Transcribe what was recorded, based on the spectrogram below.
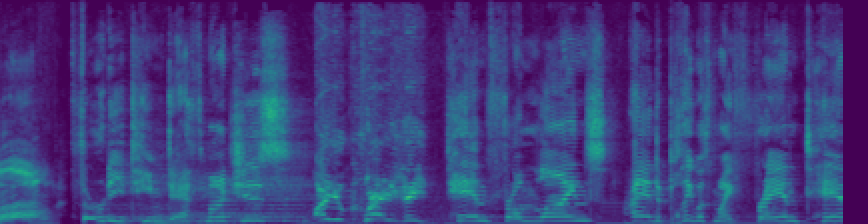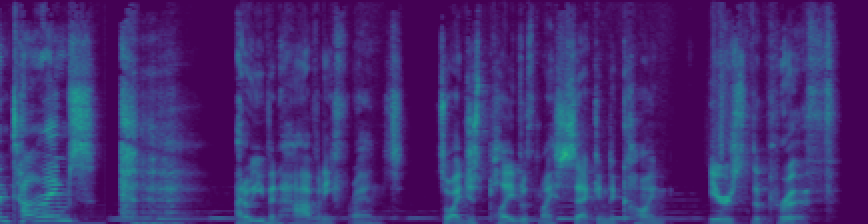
long? 30 team deathmatches? Are you crazy? 10 front lines? I had to play with my friend 10 times? I don't even have any friends, so I just played with my second account. Here's the proof.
